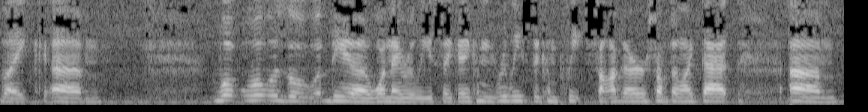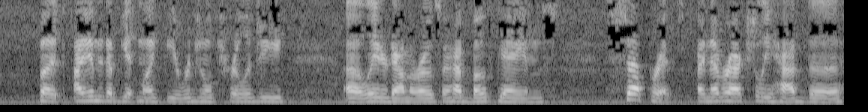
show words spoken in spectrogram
like, um, what what was the the uh, one they released? Like, they released a complete saga or something like that. Um, but I ended up getting, like, the original trilogy uh, later down the road, so I had both games separate. I never actually had the,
